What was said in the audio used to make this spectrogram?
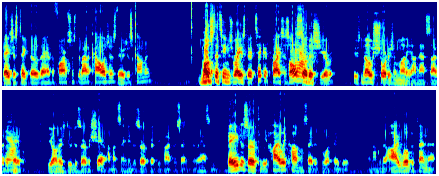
They just take those, they have the farm system out of colleges, they're just coming. Most of the teams raised their ticket prices also Yeah. this year. There's no shortage of money on that side of the Yeah. table. The owners do deserve a share. I'm not saying they deserve 55% what they're asking. They deserve to be highly compensated for what they do. And I'm gonna, I will defend that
